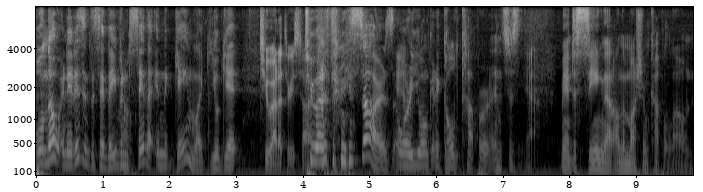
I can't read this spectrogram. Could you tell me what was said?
well, no, and it isn't the same. They even No. say that in the game. Like you'll get Two out of three stars. two out of three stars, Yeah. or you won't get a gold cup, or and it's just Yeah. Man, just seeing that on the mushroom cup alone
